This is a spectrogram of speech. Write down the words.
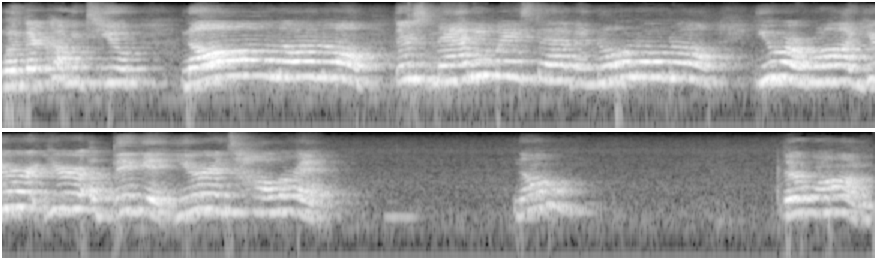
When they're coming to you No, no, no. There's many ways to heaven. No, no, no. You are wrong. You're you're a bigot. You're intolerant. No. They're wrong.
